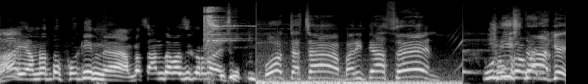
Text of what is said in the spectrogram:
ভাই আমরা তো ফকির না আমরা চান্দাবাজি করব আইছি। ও চাচা বাড়িতে আছেন? উনিশ তারিখে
